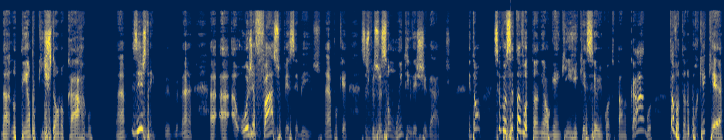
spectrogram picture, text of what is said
na, no tempo que estão no cargo, né? Existem. Né? A, a, hoje é fácil perceber isso, né? porque essas pessoas são muito investigadas. Então, Se você está votando em alguém que enriqueceu enquanto está no cargo, está votando porque quer.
